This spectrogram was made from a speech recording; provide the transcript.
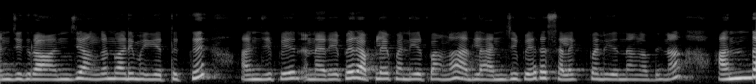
அஞ்சு கிரா அஞ்சு அங்கன்வாடி மையத்துக்கு அஞ்சு பேர் நிறைய பேர் அப்ளை பண்ணியிருப்பாங்க. அதில் அஞ்சு பேரை செலக்ட் பண்ணியிருந்தாங்க அப்படின்னா அந்த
